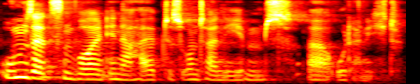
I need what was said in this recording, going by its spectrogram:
umsetzen wollen innerhalb des Unternehmens äh, oder nicht.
